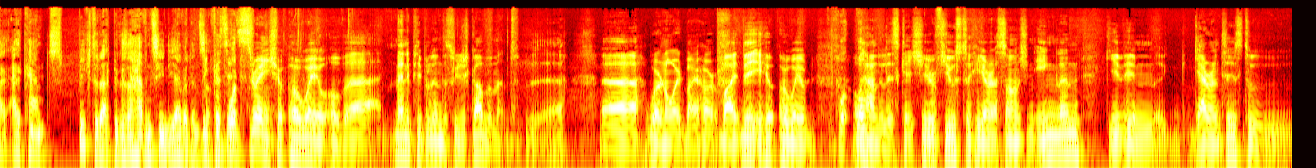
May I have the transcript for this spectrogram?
I, I can't speak to that because I haven't seen the evidence because of it. It's strange her way of uh, many people in the Swedish government uh, uh, were annoyed by her by the, her way of, well, of handle this case. She refused to hear Assange in England, give him guarantees to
